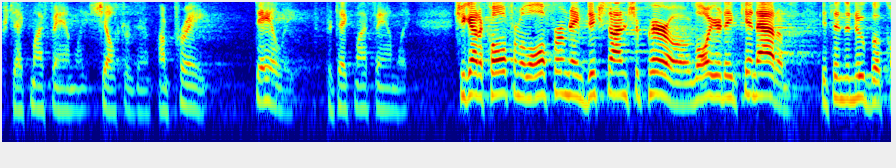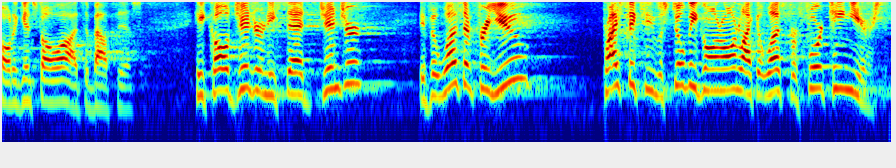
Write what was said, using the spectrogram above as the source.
protect my family, shelter them. I'm praying daily, protect my family. She got a call from a law firm named Dickstein and Shapiro, a lawyer named Ken Adams. It's in the new book called Against All Odds about this. He called Ginger and he said, Ginger, if it wasn't for you, price fixing would still be going on like it was for 14 years.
